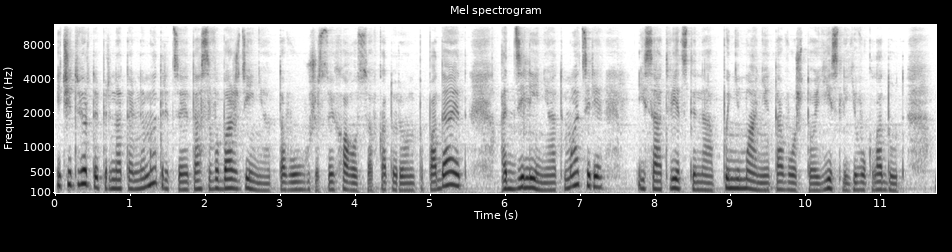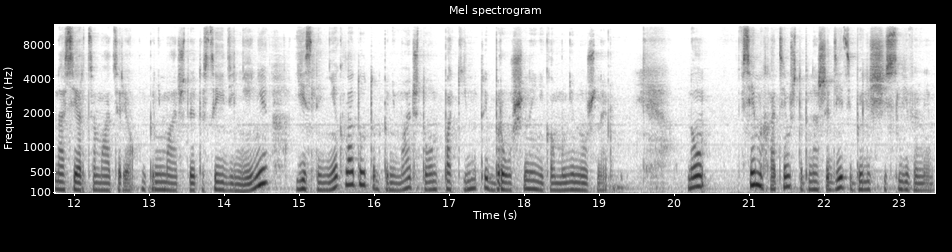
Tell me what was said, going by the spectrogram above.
И четвертая перинатальная матрица – это освобождение от того ужаса и хаоса, в который он попадает, отделение от матери – и, соответственно, понимание того, что если его кладут на сердце матери, он понимает, что это соединение. Если не кладут, он понимает, что он покинутый, брошенный, никому не нужный. Но все мы хотим, чтобы наши дети были счастливыми.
